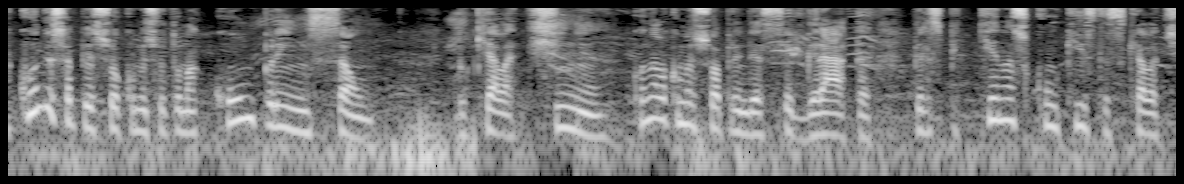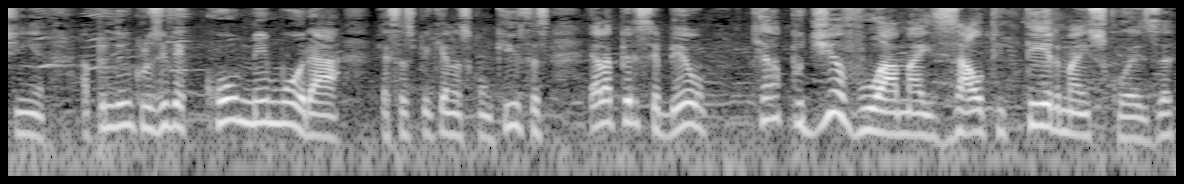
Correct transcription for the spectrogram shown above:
E quando essa pessoa começou a tomar compreensão do que ela tinha, quando ela começou a aprender a ser grata pelas pequenas conquistas que ela tinha, aprendeu inclusive a comemorar essas pequenas conquistas, ela percebeu que ela podia voar mais alto e ter mais coisa,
